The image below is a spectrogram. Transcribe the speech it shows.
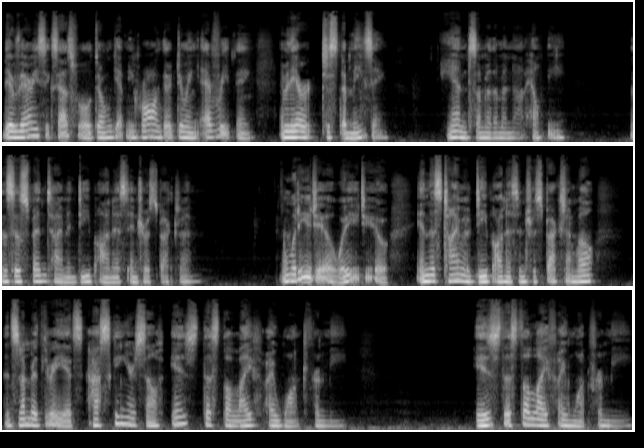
They're very successful. Don't get me wrong. They're doing everything. I mean, they're just amazing. And some of them are not healthy. And so spend time in deep, honest introspection. And what do you do? What do you do in this time of deep, honest introspection? Well, it's number three. It's asking yourself, is this the life I want for me? Is this the life I want for me?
